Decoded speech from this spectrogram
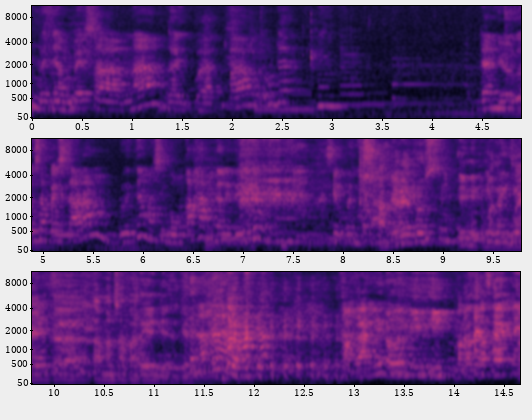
Udah nyampe sana nggak batal udah. Dan Ya juga sampai sekarang duitnya masih bongkahan kali dia. Masih bentuk? Akhirnya terus ini ke mana main ke Taman Safari aja. Gitu. Makan itu mini. makan sate. sate,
